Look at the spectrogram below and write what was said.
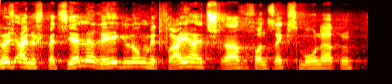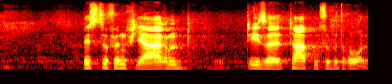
durch eine spezielle Regelung mit Freiheitsstrafe von sechs Monaten bis zu fünf Jahren diese Taten zu bedrohen.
